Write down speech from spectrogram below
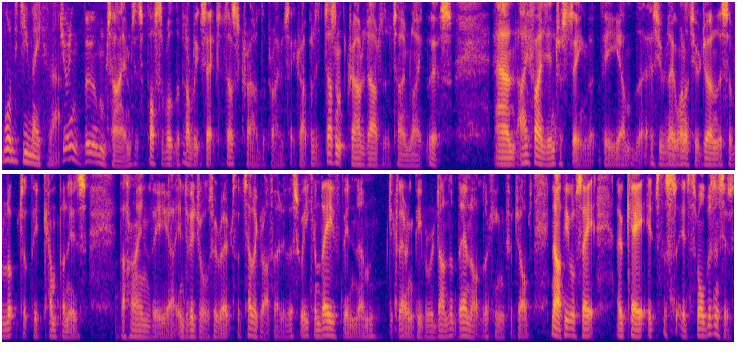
what did you make of that? During boom times, it's possible that the public sector does crowd the private sector out, but it doesn't crowd it out at a time like this. And I find it interesting that the, um, as you know, one or two journalists have looked at the companies behind the uh, individuals who wrote to the Telegraph earlier this week, and they've been um, declaring people redundant. They're not looking for jobs. Now, people say, okay, it's the, it's small businesses.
